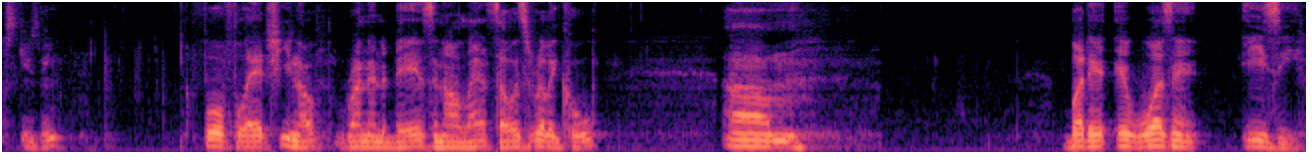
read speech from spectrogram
Excuse me. Full fledged, you know, running the biz and all that. So it's really cool. Um, but it, it wasn't easy.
